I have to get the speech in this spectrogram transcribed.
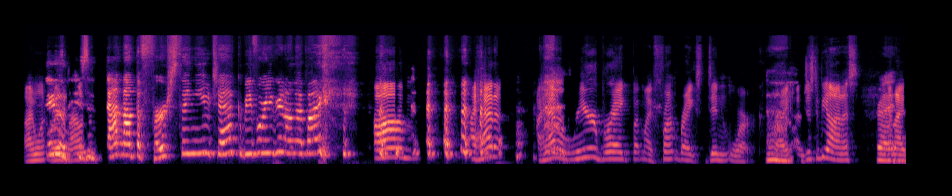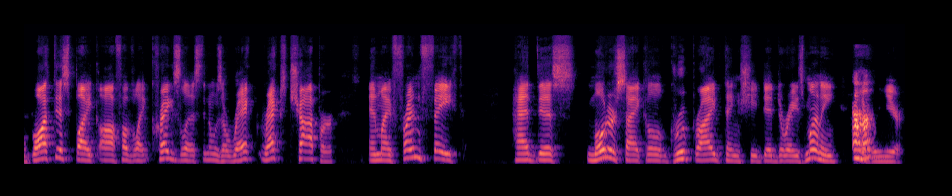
I went. Dude, is that not the first thing you check before you get on that bike? um, I had a I had a rear brake, but my front brakes didn't work. Right, just to be honest. Right. And I bought this bike off of like Craigslist, and it was a wreck, wrecked chopper. And my friend Faith had this motorcycle group ride thing she did to raise money uh-huh. every year.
